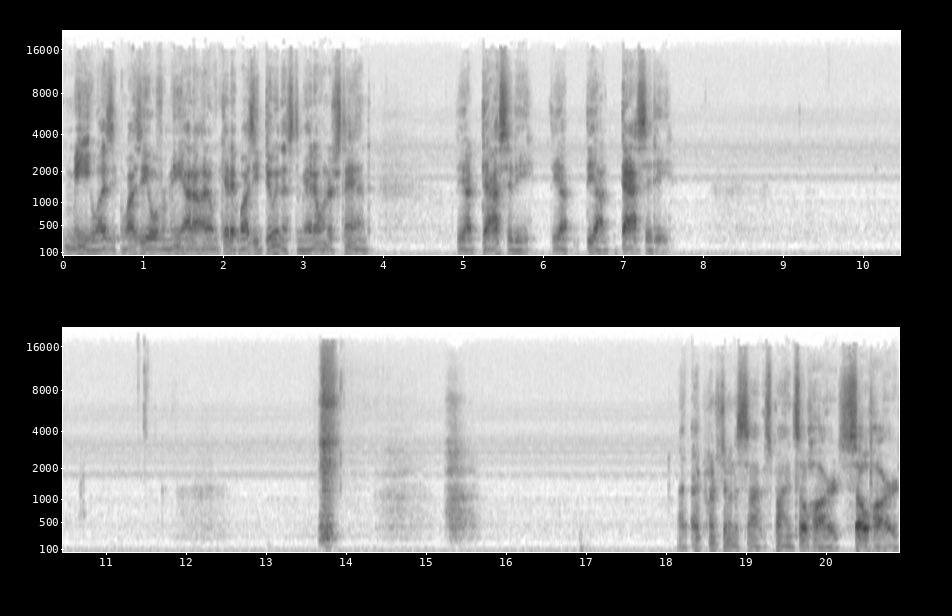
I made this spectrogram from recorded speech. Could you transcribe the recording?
me? Why is he, why is he over me? I don't, I don't get it. Why is he doing this to me? I don't understand. The audacity. The, the audacity. Punched him in the spine so hard, so hard,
